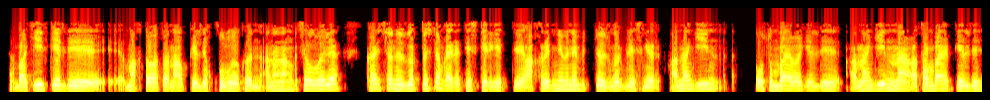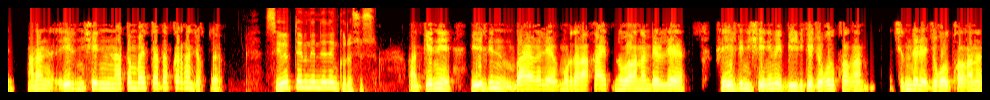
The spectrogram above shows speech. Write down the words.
бакиев келди мактап атып алып келди кулуу экен анан аңгыча болбой эле конституцияны өзгөртпөстөн кайра тескери кетти. Акыры эмне менен бүттү өзүңөр билесиңер. Андан кийин отунбаева келди. Андан кийин мына атамбаев келди. Анан элдин ишенимин атамбаевдер да аткарган жок да себептерин эмнеден көрөсүз? Анткени элдин баягы эле мурдагы акаевдин убагынан бери эле ошо элдин ишеними бийликке жоголуп калган чынында эле жоголуп калганы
